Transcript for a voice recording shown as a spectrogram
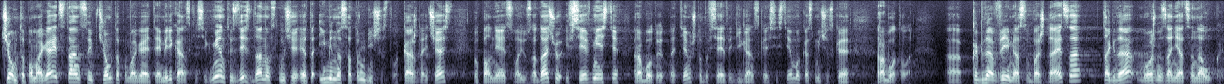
в чем-то помогает станции, в чем-то помогает и американский сегмент. И здесь в данном случае это именно сотрудничество. Каждая часть выполняет свою задачу, и все вместе работают над тем, чтобы вся эта гигантская система космическая работала. Э, когда время освобождается, тогда можно заняться наукой.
